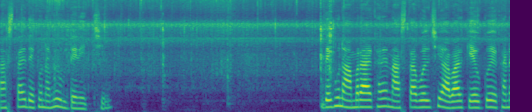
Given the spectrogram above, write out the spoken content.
নাস্তায় দেখুন আমি উল্টে নিচ্ছি। দেখুন আমরা এখানে নাস্তা বলছি, আবার কেউ কেউ এখানে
